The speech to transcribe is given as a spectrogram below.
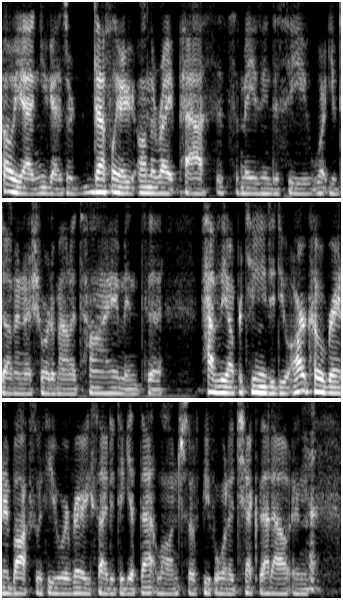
Oh yeah, and you guys are definitely on the right path. It's amazing to see what you've done in a short amount of time and to have the opportunity to do our co-branded box with you. We're very excited to get that launched. So if people want to check that out and Yes.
